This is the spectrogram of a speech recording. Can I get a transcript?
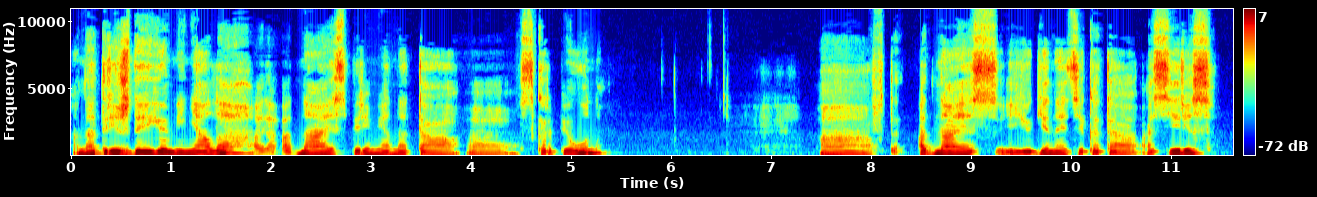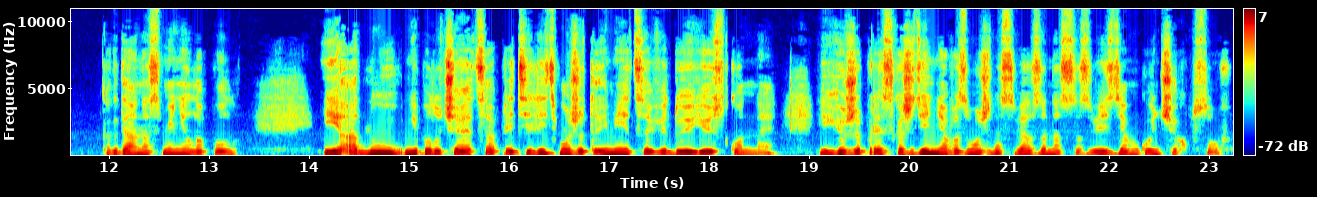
она трижды ее меняла. Одна из перемен это э, Скорпион. А, одна из ее генетик это Осирис, когда она сменила пол. и одну не получается определить, может имеется в виду ее исконное. Ее же происхождение, возможно, связано с созвездием гончих псов.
